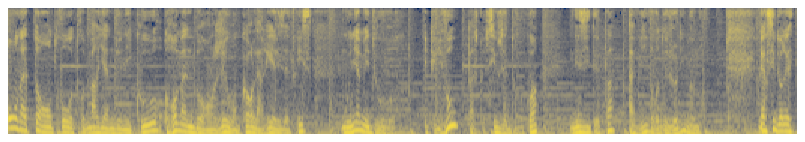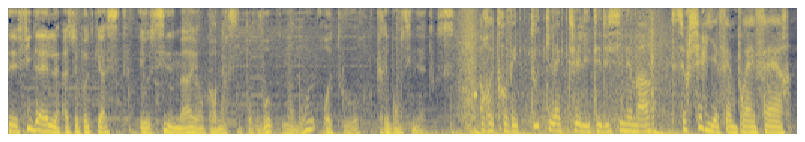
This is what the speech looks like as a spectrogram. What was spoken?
on attend entre autres Marianne Denicourt, Romane Boranger ou encore la réalisatrice Mounia Medour. Et puis vous, parce que si vous êtes dans le coin, n'hésitez pas à vivre de jolis moments. Merci de rester fidèle à ce podcast et au cinéma et encore merci pour vos nombreux retours. Très bon ciné à tous. Retrouvez toute l'actualité du cinéma sur chérifm.fr.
